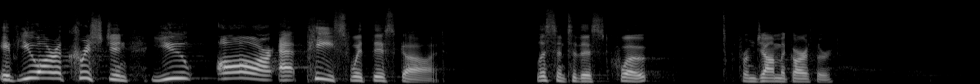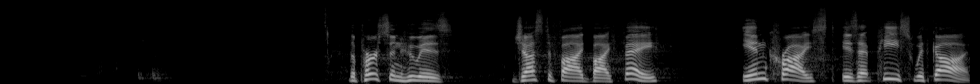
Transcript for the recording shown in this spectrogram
if you are a Christian, you are at peace with this God. Listen to this quote from John MacArthur. The person who is justified by faith in Christ is at peace with God,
